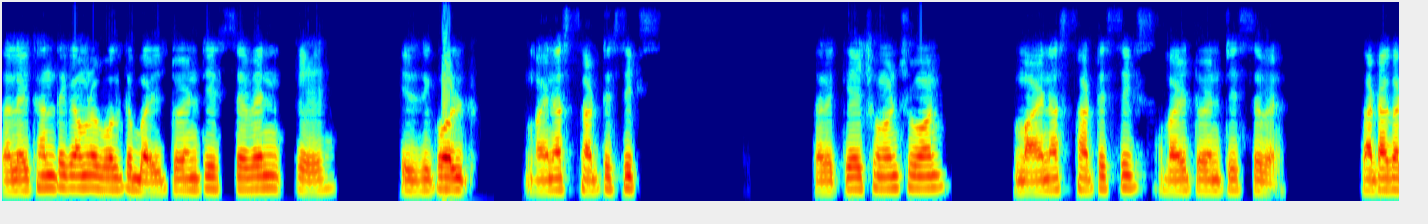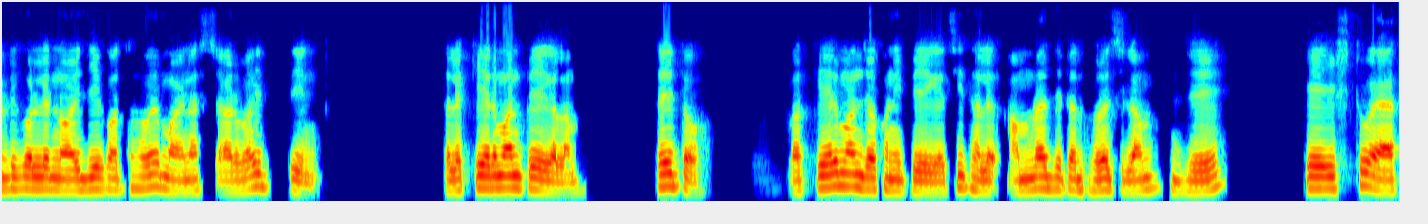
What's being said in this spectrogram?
তাহলে এখান থেকে আমরা বলতে পারি twenty seven K is equal minus thirty six তাহলে কে সমান সমান minus thirty six by twenty seven কাটাকাটি করলে নয় দিয়ে কত হবে? মাইনাস চার বাই তিন। তাহলে কে এর মান পেয়ে গেলাম। তাই তো? বা কে এর মান যখনই পেয়ে গেছি, তাহলে আমরা যেটা ধরেছিলাম যে কে ইস টু এক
